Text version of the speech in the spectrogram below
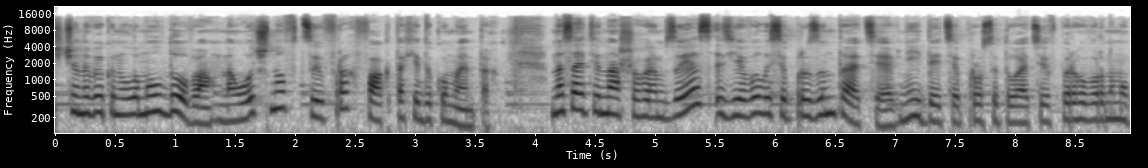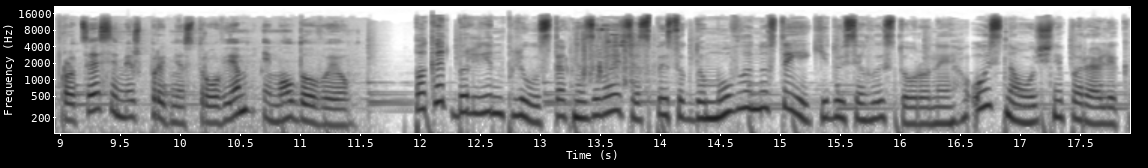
Що не виконала Молдова, наочно в цифрах, фактах і документах. На сайті нашого МЗС з'явилася презентація. В ній йдеться про ситуацію в переговорному процесі між Придністров'ям і Молдовою. Пакет Берлін Плюс так називається список домовленостей, які досягли сторони. Ось наочний перелік.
